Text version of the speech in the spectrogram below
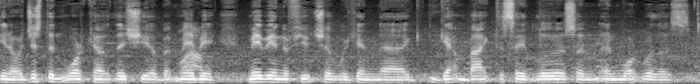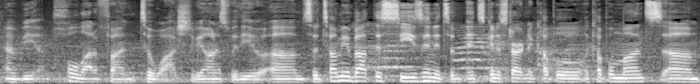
You know, it just didn't work out this year, but wow. maybe maybe in the future we can uh, get him back to St. Louis and, and work with us. That would be a whole lot of fun to watch, to be honest with you. Um, so tell me about this season. It's a, it's going to start in a couple a couple months. Um,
